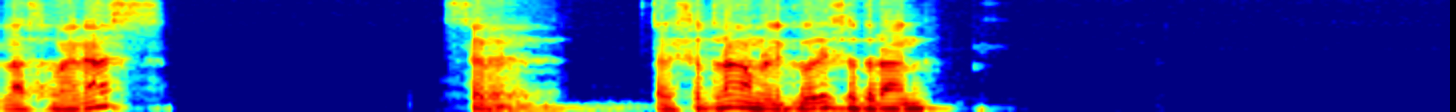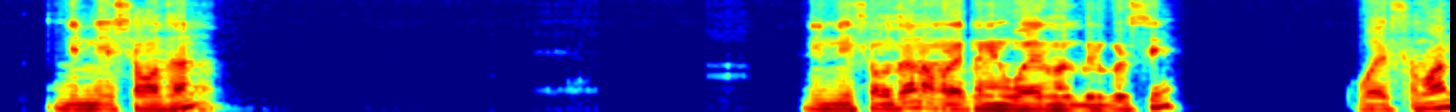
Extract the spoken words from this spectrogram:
প্লাস মাইনাস সেভেন তাহলে সুতরাং আমরা লিখতে পারি, সুতরাং নির্ণয় সমাধান। নির্ণয় সমাধান, আমরা এখানে ওয়াই এর মান বের করছি। ওয়াই সমান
